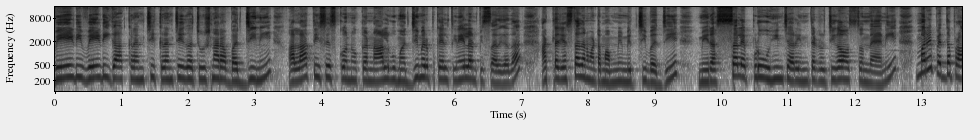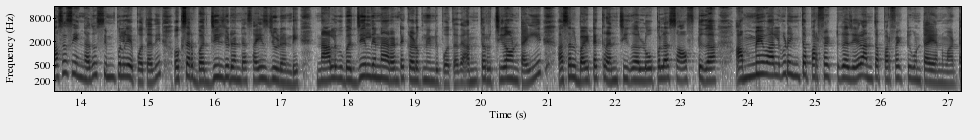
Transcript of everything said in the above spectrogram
వేడి వేడిగా క్రంచీ క్రంచీగా చూసినారా బజ్జీని? అలా తీసేసుకొని ఒక నాలుగు మజ్జి మిరపకాయలు తినేయాలనిపిస్తుంది కదా? అట్లా చేస్తుంది అనమాట మమ్మీ మిర్చి బజ్జీ. మీరు అస్సలు ఎప్పుడు ఊహించారు ఇంత రుచిగా వస్తుంది అని. మరి పెద్ద ప్రాసెస్ ఏం కాదు సింపుల్గా అయిపోతుంది. ఒకసారి బజ్జీలు చూడండి ఆ సైజ్ చూడండి. నాలుగు బజ్జీలు తిన్నారంటే కడుపు నిండిపోతుంది. అంత రుచిగా ఉంటాయి. అసలు బయట క్రంచీగా లోపల సాఫ్ట్గా అమ్మే వాళ్ళు కూడా ఇంత పర్ఫెక్ట్గా చేయరు. అంత పర్ఫెక్ట్గా ఉంటాయి అన్నమాట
